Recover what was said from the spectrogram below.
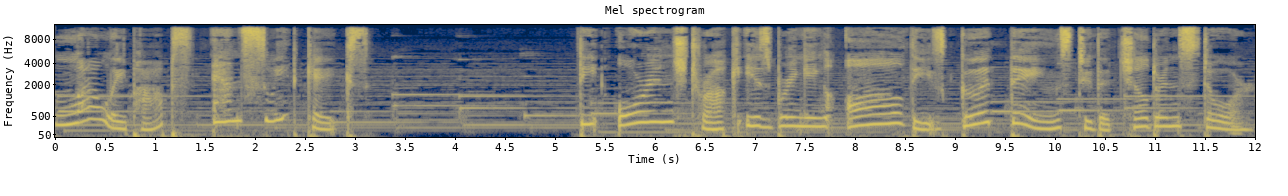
lollipops, and sweet cakes. The orange truck is bringing all these good things to the children's store,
